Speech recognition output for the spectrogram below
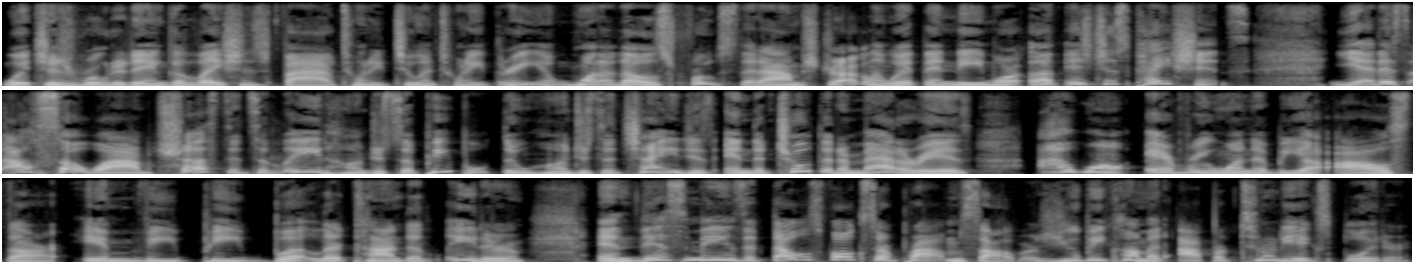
which is rooted in Galatians 5, 22 and 23. And one of those fruits that I'm struggling with and need more of is just patience. Yet it's also why I'm trusted to lead hundreds of people through hundreds of changes. And the truth of the matter is I want everyone to be an all-star, MVP, Butler kind of leader. And this means that those folks are problem solvers. You become an opportunity exploiter.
